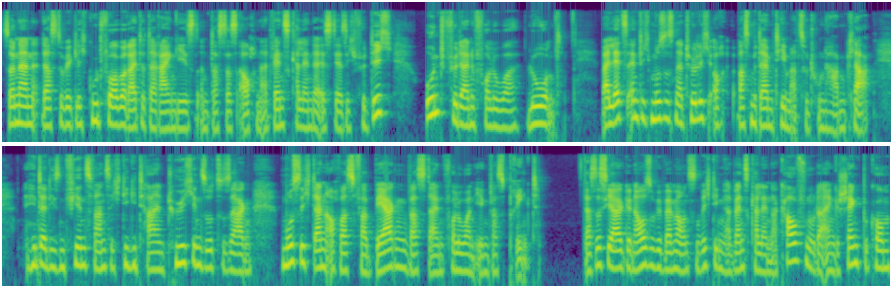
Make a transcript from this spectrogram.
sondern dass du wirklich gut vorbereitet da reingehst und dass das auch ein Adventskalender ist, der sich für dich und für deine Follower lohnt. Weil letztendlich muss es natürlich auch was mit deinem Thema zu tun haben, klar hinter diesen 24 digitalen Türchen sozusagen muss sich dann auch was verbergen, was deinen Followern irgendwas bringt. Das ist ja genauso wie wenn wir uns einen richtigen Adventskalender kaufen oder ein Geschenk bekommen.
